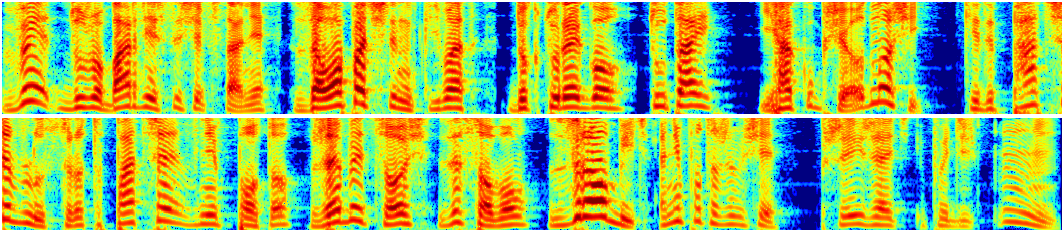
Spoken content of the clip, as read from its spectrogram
Wy dużo bardziej jesteście w stanie załapać ten klimat, do którego tutaj Jakub się odnosi. Kiedy patrzę w lustro, to patrzę w nie po to, żeby coś ze sobą zrobić, a nie po to, żeby się przyjrzeć i powiedzieć, mmm,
